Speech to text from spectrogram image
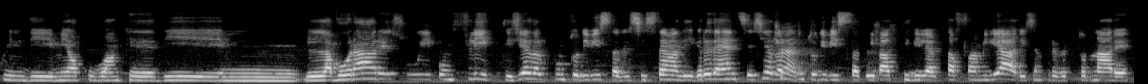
quindi mi occupo anche di mh, lavorare sui conflitti sia dal punto di vista del sistema di credenze sia dal Certo. punto di vista dei patti di lealtà familiari, sempre per tornare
